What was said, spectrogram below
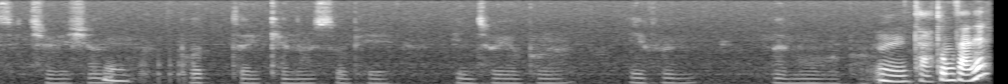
situation, 음. but they can also be enjoyable, even memorable. 음, 자, 동사는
